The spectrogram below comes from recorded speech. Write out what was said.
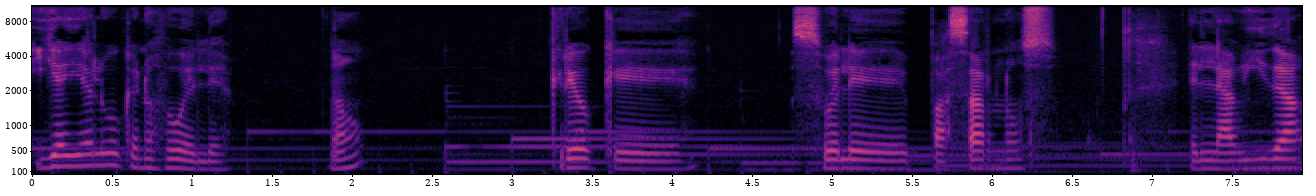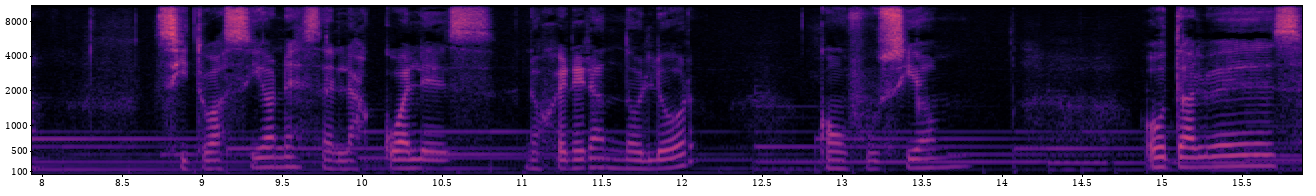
y hay algo que nos duele, ¿no? Creo que suele pasarnos en la vida situaciones en las cuales nos generan dolor, confusión o tal vez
